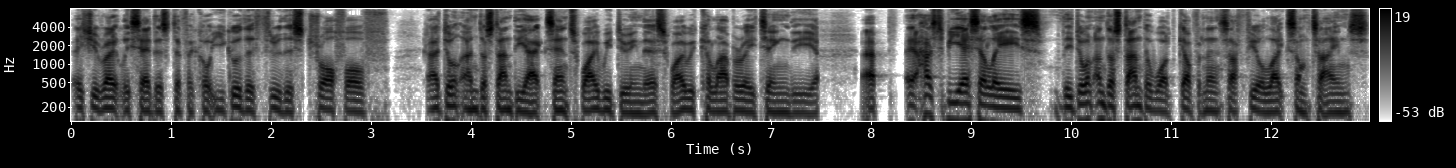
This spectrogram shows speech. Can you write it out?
as you rightly said, it's difficult. You go the, through this trough of, I don't understand the accents. Why are we doing this? Why are we collaborating? The uh, It has to be SLAs. They don't understand the word governance, I feel like sometimes.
